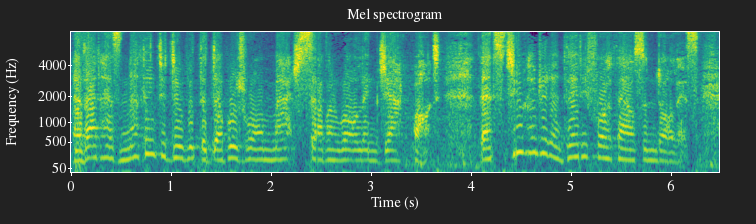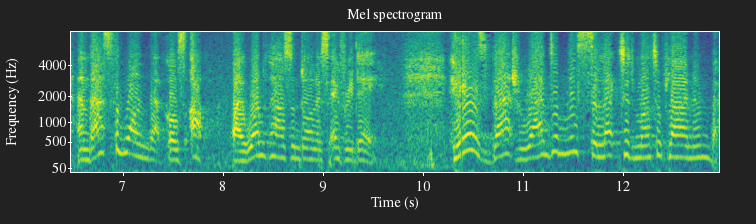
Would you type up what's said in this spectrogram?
Now that has nothing to do with the double draw match 7 rolling jackpot. That's $234,000 and that's the one that goes up by $1,000 every day. Here is that randomly selected multiplier number.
